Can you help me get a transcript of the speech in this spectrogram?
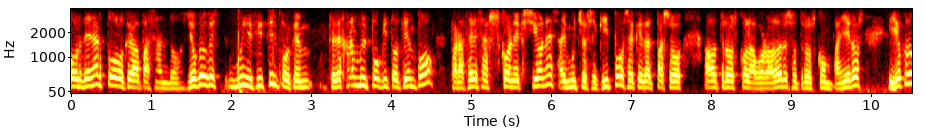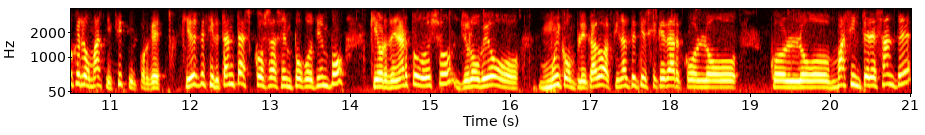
ordenar todo lo que va pasando. Yo creo que es muy difícil porque te dejan muy poquito tiempo para hacer esas conexiones. Hay muchos equipos, hay que dar paso a otros colaboradores, otros compañeros. Y yo creo que es lo más difícil porque quieres decir tantas cosas en poco tiempo que ordenar todo eso yo lo veo muy complicado. Al final te tienes que quedar con lo, con lo más interesante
